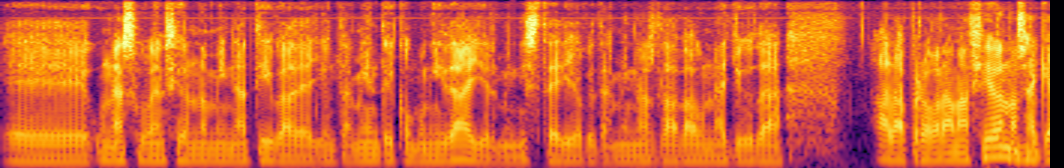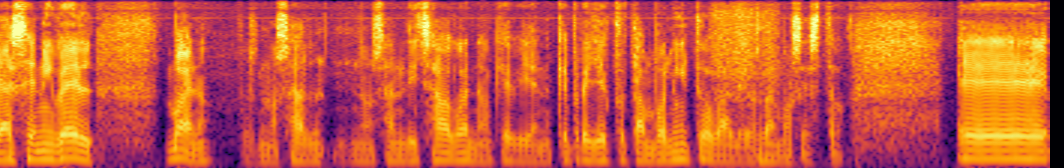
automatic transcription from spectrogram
eh, una subvención nominativa de Ayuntamiento y Comunidad y el Ministerio que también nos daba una ayuda a la programación. O sea que a ese nivel, bueno, pues nos han, nos han dicho, ah, bueno, qué bien, qué proyecto tan bonito, vale, os damos esto. Eh,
